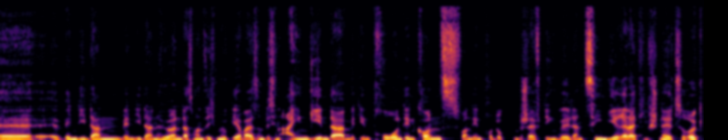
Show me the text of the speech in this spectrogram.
äh, wenn die dann, wenn die dann hören, dass man sich möglicherweise ein bisschen eingehender mit den Pro und den Cons von den Produkten beschäftigen will, dann ziehen die relativ schnell zurück.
